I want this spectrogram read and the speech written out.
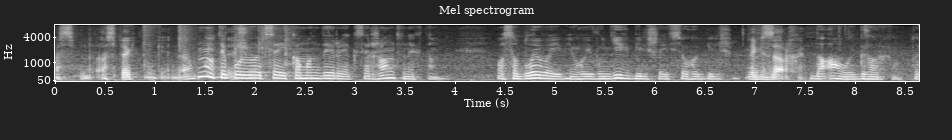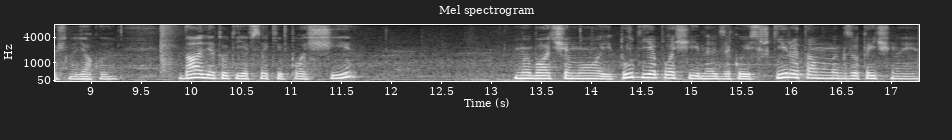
Ас- аспектники, да? Ну, Те, типу, що- цей командир, як сержант в них там особливий, в нього і вундів більше, і всього більше. екзархи. Да, а, екзархи, точно, дякую. Далі тут є всякі плащі. Ми бачимо, і тут є плащі, навіть з якоїсь шкіри там екзотичної.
